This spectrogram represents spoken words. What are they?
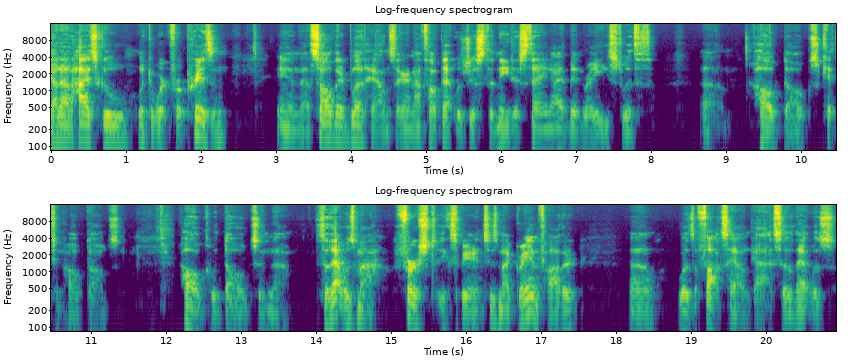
got out of high school, went to work for a prison, and uh, saw their bloodhounds there, and I thought that was just the neatest thing. I had been raised with um, hog dogs, catching hog dogs hogs with dogs, and uh, so that was my first experiences. My grandfather uh, was a foxhound guy, so that was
